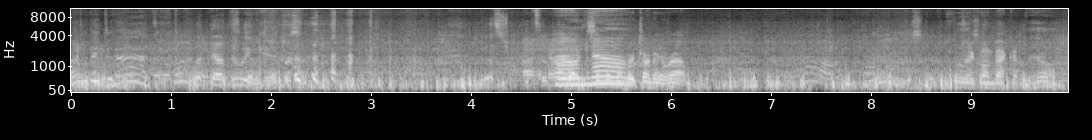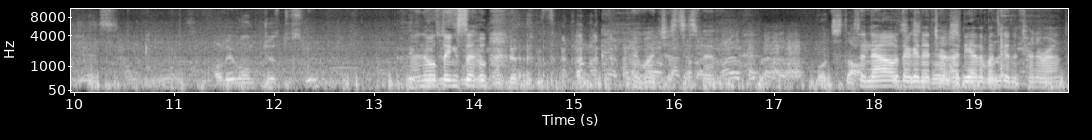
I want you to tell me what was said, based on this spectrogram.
Why would they do that? What they're doing? Interesting. Oh Look, Some of them are turning around. Oh, they're going back up the hill. Yes. Oh, they want just to swim. I don't think so. I They want just to swim. Well, stop. So now It's they're gonna turn. the other one's gonna turn around?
